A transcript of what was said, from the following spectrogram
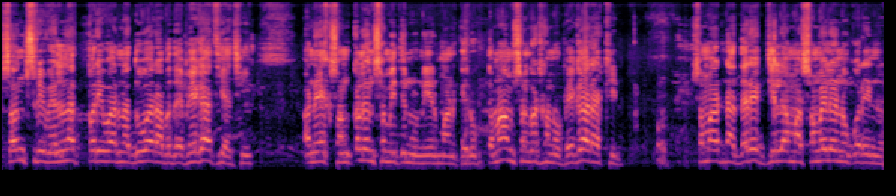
સંત શ્રી વેલનાથ પરિવારના દ્વારા બધા ભેગા થયા છીએ અને એક સંકલન સમિતિનું નિર્માણ કર્યું. તમામ સંગઠનો ભેગા રાખીને સમાજના દરેક જિલ્લામાં સંમેલનો કરીને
